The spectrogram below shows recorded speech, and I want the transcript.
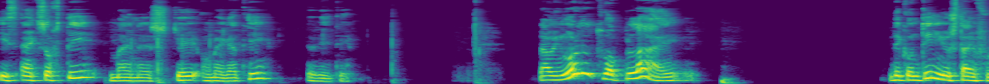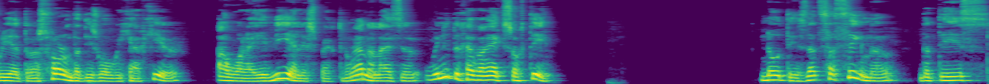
is x of t minus j omega t dt. Now, in order to apply the continuous time Fourier transform, that is what we have here, our ideal spectrum analyzer, we need to have an x of t. Notice that's a signal that is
